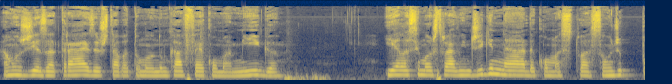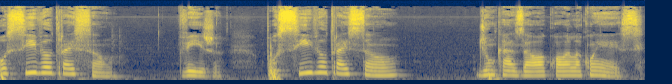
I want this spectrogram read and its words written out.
Há uns dias atrás eu estava tomando um café com uma amiga e ela se mostrava indignada com uma situação de possível traição. Veja, possível traição de um casal a qual ela conhece.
